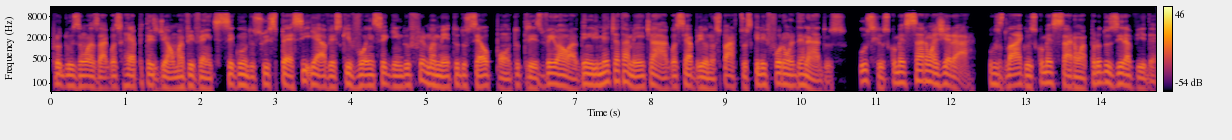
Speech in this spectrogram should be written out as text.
produzam as águas répteis de alma vivente segundo sua espécie e aves que voem seguindo o firmamento do céu. 3 Veio a ordem e imediatamente a água se abriu nos partos que lhe foram ordenados. Os rios começaram a gerar, os lagos começaram a produzir a vida,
